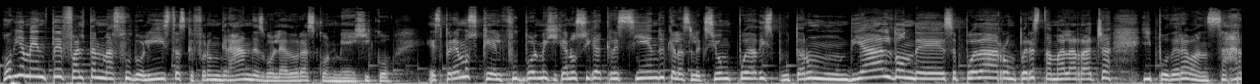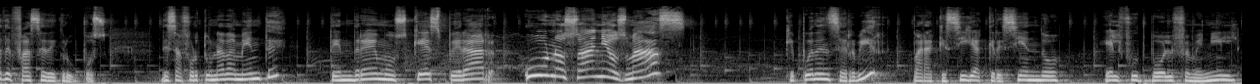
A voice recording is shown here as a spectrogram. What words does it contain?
Obviamente faltan más futbolistas que fueron grandes goleadoras con México. Esperemos que el fútbol mexicano siga creciendo y que la selección pueda disputar un mundial donde se pueda romper esta mala racha y poder avanzar de fase de grupos. Desafortunadamente, tendremos que esperar unos años más que pueden servir para que siga creciendo el fútbol femenil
